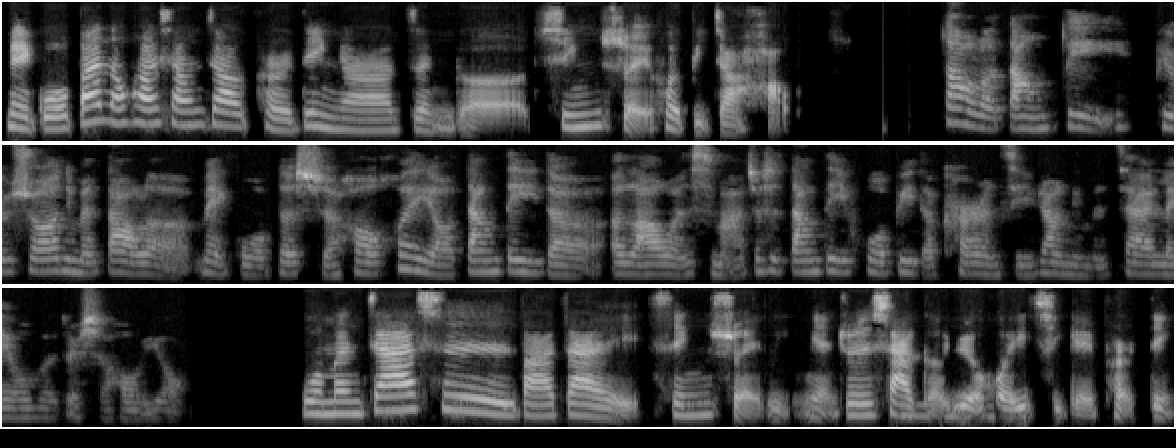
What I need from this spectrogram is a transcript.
美国班的话，相较 per diem 啊，整个薪水会比较好。到了当地，比如说你们到了美国的时候，会有当地的 allowance 吗？就是当地货币的 currency，让你们在 layover 的时候用。我们家是发在薪水里面，就是下个月会一起给 per diem，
